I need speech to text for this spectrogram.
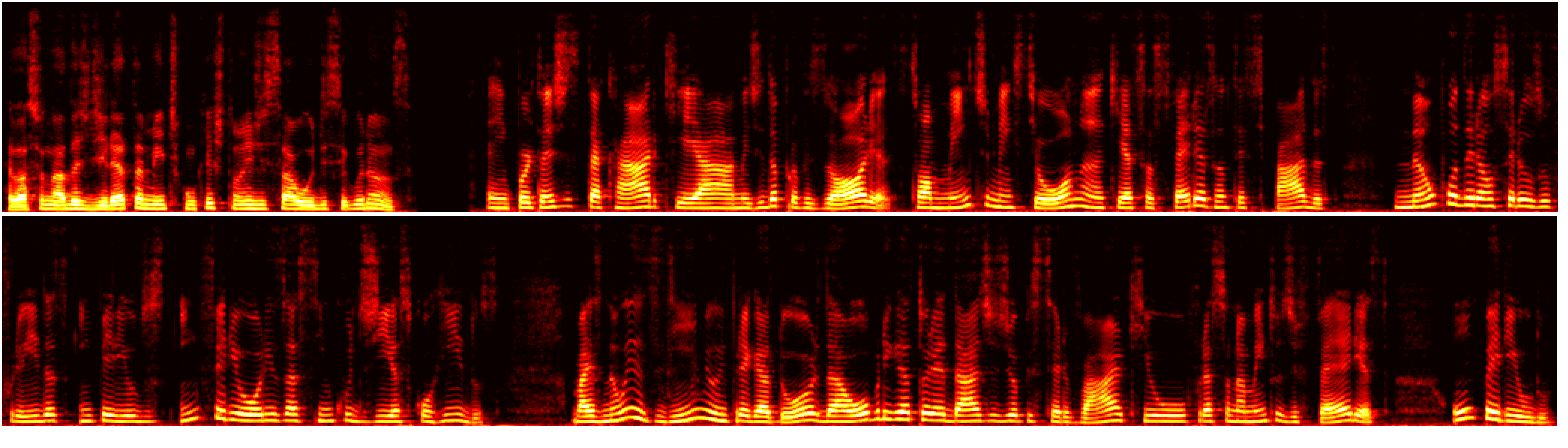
relacionadas diretamente com questões de saúde e segurança. É importante destacar que a medida provisória somente menciona que essas férias antecipadas não poderão ser usufruídas em períodos inferiores a cinco dias corridos, mas não exime o empregador da obrigatoriedade de observar que o fracionamento de férias, um período,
